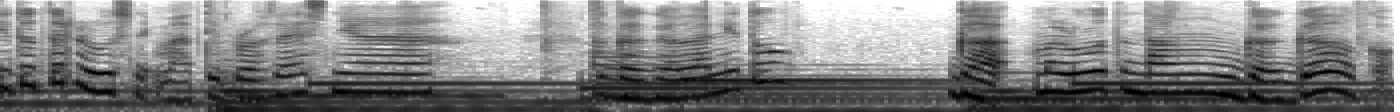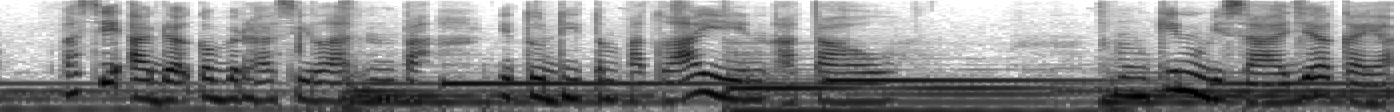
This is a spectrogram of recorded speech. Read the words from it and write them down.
Itu terus nikmati prosesnya. Kegagalan itu gak melulu tentang gagal kok pasti ada keberhasilan entah itu di tempat lain atau mungkin bisa aja kayak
